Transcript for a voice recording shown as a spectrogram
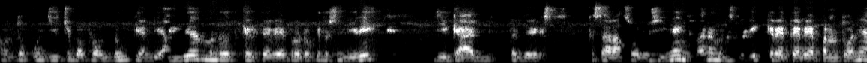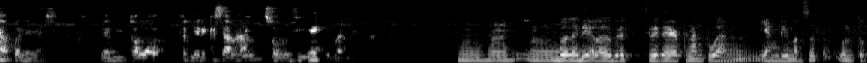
untuk uji coba produk yang diambil menurut kriteria produk itu sendiri, jika terjadi kesalahan solusinya gimana mas? Jadi kriteria penentuannya apa nih mas? Dan kalau terjadi kesalahan solusinya gimana? Hmm, hmm, hmm, boleh dielaborate kriteria penentuan yang dimaksud untuk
